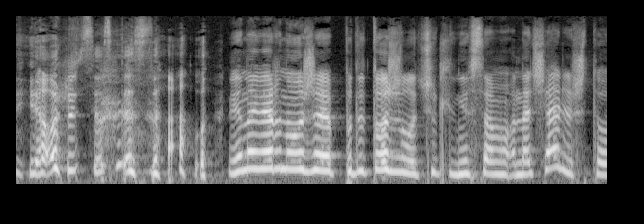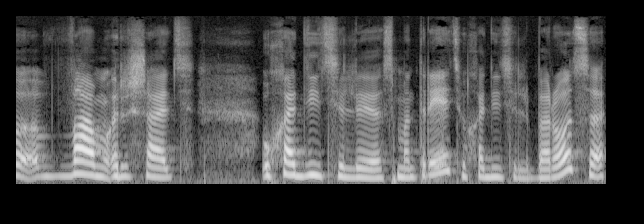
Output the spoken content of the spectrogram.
Я уже все сказала. Я, наверное, уже подытожила чуть ли не в самом начале, что вам решать уходить или смотреть, уходить или бороться.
